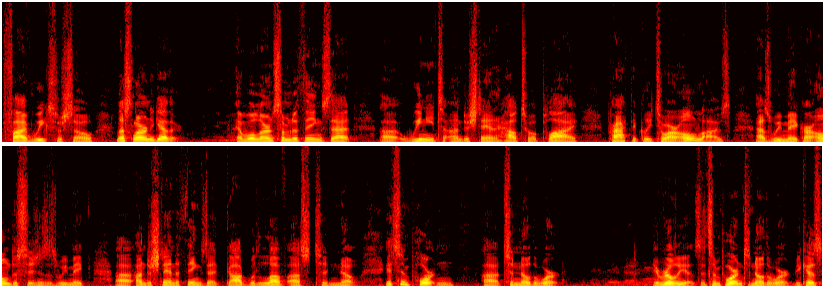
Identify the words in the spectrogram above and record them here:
five weeks or so, let's learn together. Amen. And we'll learn some of the things that uh, we need to understand how to apply practically to our own lives as we make our own decisions, as we make uh, understand the things that God would love us to know. It's important uh, to know the Word. It really is. It's important to know the Word because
